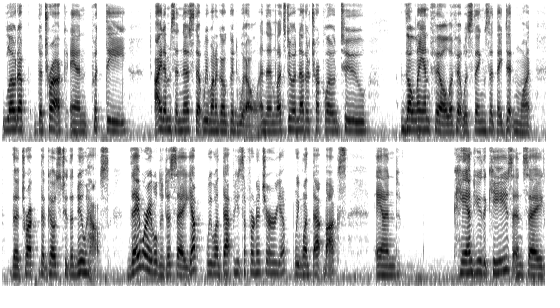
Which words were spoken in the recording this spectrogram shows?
load up the truck and put the items in this that we want to go Goodwill. And then let's do another truckload to the landfill if it was things that they didn't want the truck that goes to the new house. They were able to just say, yep, we want that piece of furniture. Yep, we want that box. And hand you the keys and say,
